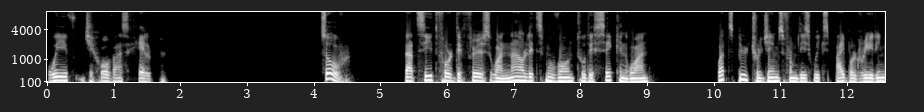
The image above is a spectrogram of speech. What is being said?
with Jehovah's help. So, that's it for the first one. Now let's move on to the second one. What spiritual gems from this week's Bible reading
